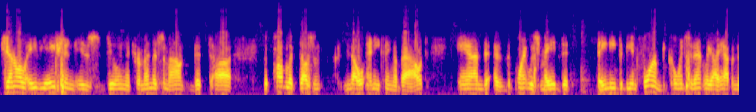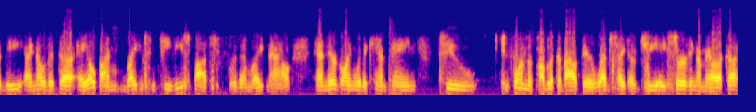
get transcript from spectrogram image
General aviation is doing a tremendous amount that uh, the public doesn't know anything about. And as the point was made that they need to be informed. Coincidentally, I happen to be, I know that uh, AOPA, I'm writing some TV spots for them right now, and they're going with a campaign to inform the public about their website of GA Serving America.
